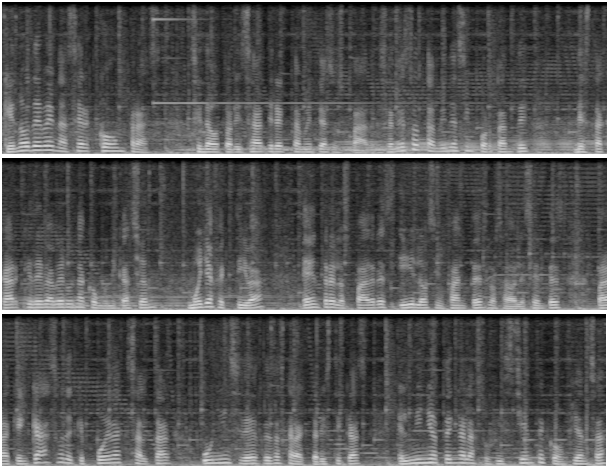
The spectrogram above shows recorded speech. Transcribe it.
que no deben hacer compras sin autorizar directamente a sus padres. En eso también es importante destacar que debe haber una comunicación muy efectiva entre los padres y los infantes, los adolescentes, para que en caso de que pueda exaltar un incidente de esas características, el niño tenga la suficiente confianza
